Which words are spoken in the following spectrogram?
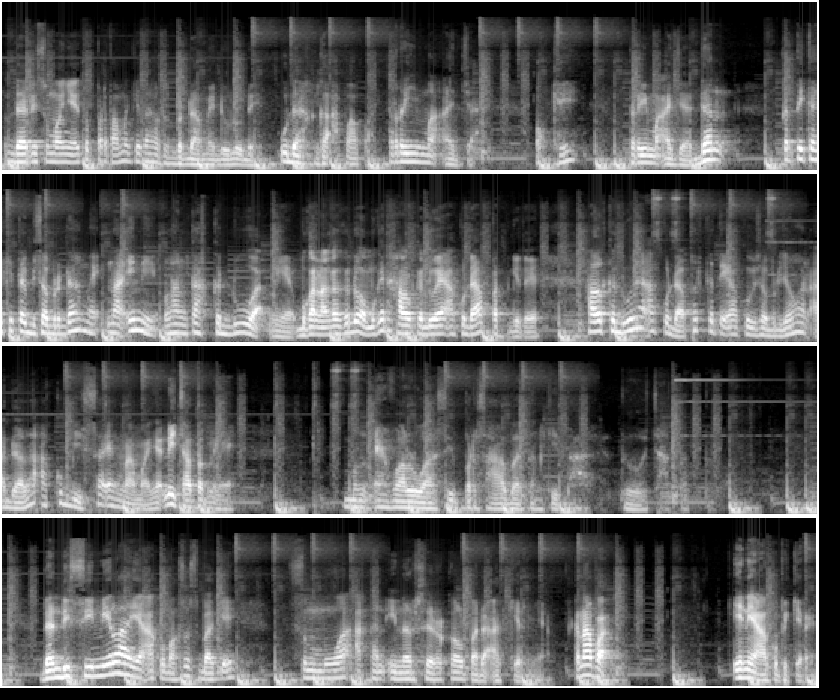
dari semuanya itu pertama kita harus berdamai dulu deh. Udah nggak apa-apa terima aja. Oke? Terima aja. Dan ketika kita bisa berdamai nah ini langkah kedua nih ya. Bukan langkah kedua mungkin hal kedua yang aku dapat gitu ya. Hal kedua yang aku dapat ketika aku bisa berjauhan adalah aku bisa yang namanya nih catat nih ya. Mengevaluasi persahabatan kita tuh catat tuh dan di sinilah yang aku maksud sebagai semua akan inner circle pada akhirnya kenapa ini yang aku pikirin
